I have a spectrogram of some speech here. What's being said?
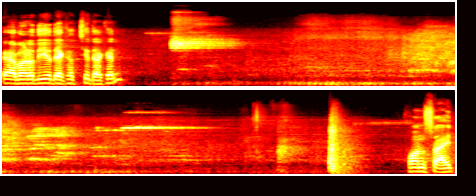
ক্যামেরা দিয়ে দেখাচ্ছি, দেখেন। ফ্রন্ট সাইড।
